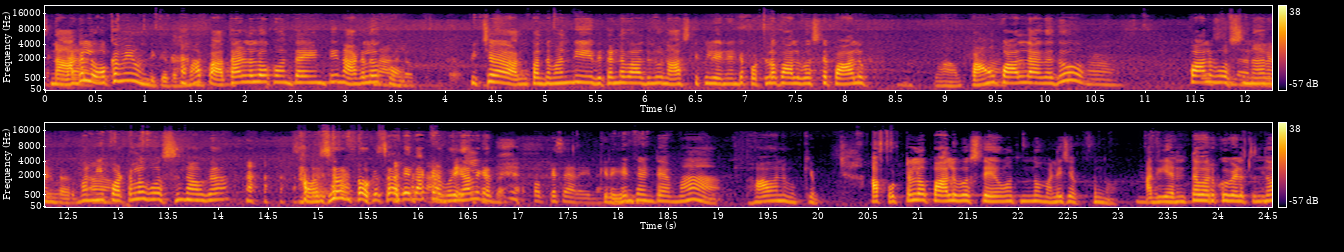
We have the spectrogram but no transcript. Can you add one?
నాగలోకమే ఉంది కదమ్మా. పాతాళ లోకం అంతా ఏంటి? నాగలోకం. పిచ్చ కొంతమంది వితండవాదులు నాస్తికులు ఏంటంటే పొట్టలో పాలు పోస్తే పాలు పాము పాలు తాగదు. పాలు పోస్తున్నారంటారు. మరి. నీ పొట్టలో పోస్తున్నావుగా? సంవత్సరం ఒకసారి అక్కడ పోయాలి కదా. ఒక్కసారి ఇక్కడ ఏంటంటే అమ్మా భావన ముఖ్యం. ఆ పుట్టలో పాలు పోస్తే ఏమవుతుందో మళ్ళీ చెప్పుకుందాం. అది ఎంతవరకు వెళుతుందో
